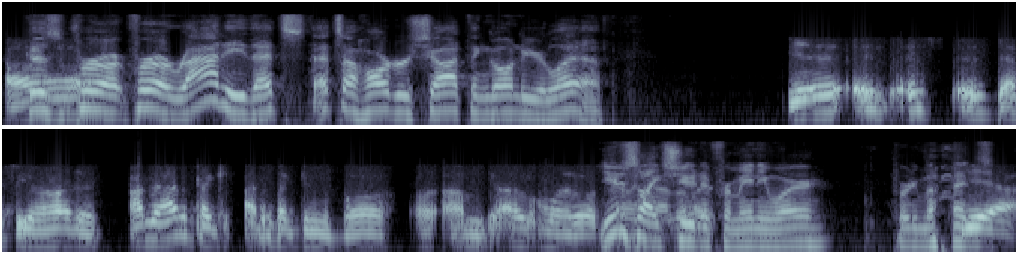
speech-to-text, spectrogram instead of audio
Because Uh, for a, for a righty, that's that's a harder shot than going to your left. Yeah, it's it's it's definitely harder. I mean, I don't like I don't like getting the ball. I'm I'm one of those. You just like shooting it from anywhere, pretty much. Yeah,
